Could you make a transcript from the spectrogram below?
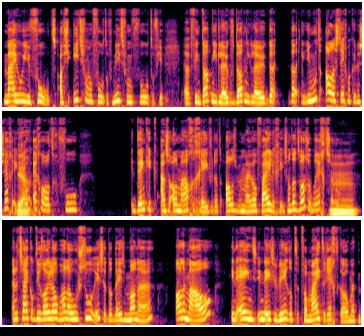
mij hoe je voelt. Als je iets voor me voelt of niet voor me voelt, of je eh, vindt dat niet leuk of dat niet leuk. Dat, dat, je moet alles tegen me kunnen zeggen. Ik Ja. heb ook echt wel het gevoel, denk ik, aan ze allemaal gegeven dat alles bij mij wel veilig is. Want dat was oprecht zo. Hmm. En het zei ik op die rode loop, hallo, hoe stoer is het dat deze mannen allemaal ineens in deze wereld van mij terechtkomen. Met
